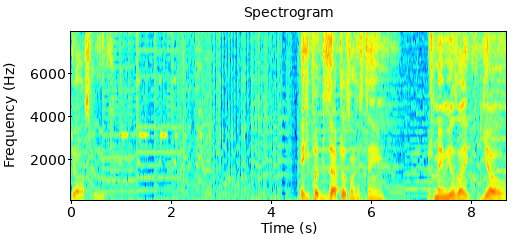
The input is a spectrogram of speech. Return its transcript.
Yo, speed. Yeah, he put Zapdos on his team, which made me was like, yo,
